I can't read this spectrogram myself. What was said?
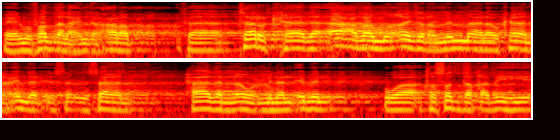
فهي المفضلة عند العرب فترك هذا أعظم أجرا مما لو كان عند الإنسان هذا النوع من الإبل وتصدق به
